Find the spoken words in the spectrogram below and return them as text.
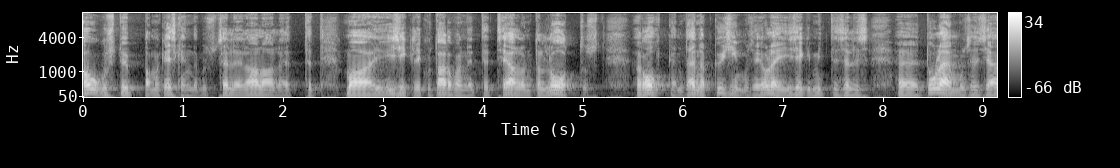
kaugust hüppama, keskenduma just sellele alale, et, et ma isiklikult arvan, et, et seal on tal lootust rohkem, tähendab, küsimus ei ole isegi mitte selles öö, tulemuses ja,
